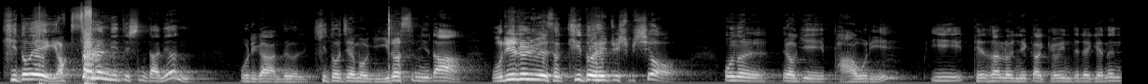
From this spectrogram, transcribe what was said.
기도의 역사를 믿으신다면, 우리가 늘 기도 제목이 이렇습니다. 우리를 위해서 기도해 주십시오. 오늘 여기 바울이 이 데살로니가 교인들에게는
